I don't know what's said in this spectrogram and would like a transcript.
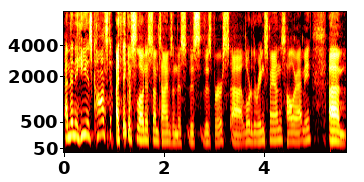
and then He is constant. I think of slowness sometimes in this, this, this verse. Uh, Lord of the Rings fans, holler at me. Um,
